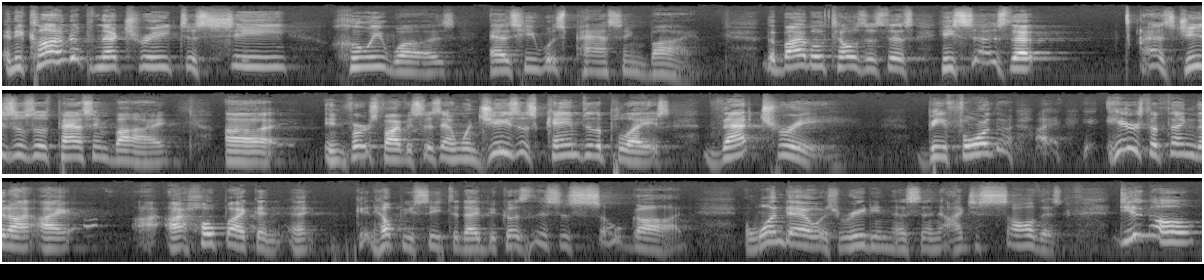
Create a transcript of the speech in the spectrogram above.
And he climbed up in that tree to see who he was as he was passing by. The Bible tells us this. He says that as Jesus was passing by, uh, in verse 5, it says, And when Jesus came to the place, that tree, before the. I, here's the thing that I, I, I hope I can, uh, can help you see today because this is so God. One day I was reading this and I just saw this. Do you know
